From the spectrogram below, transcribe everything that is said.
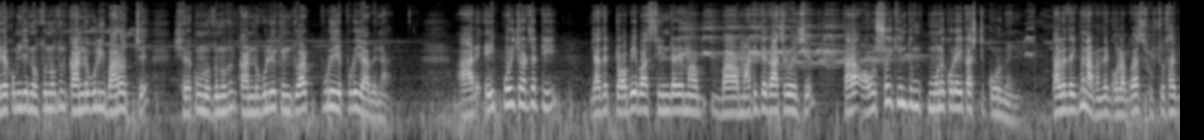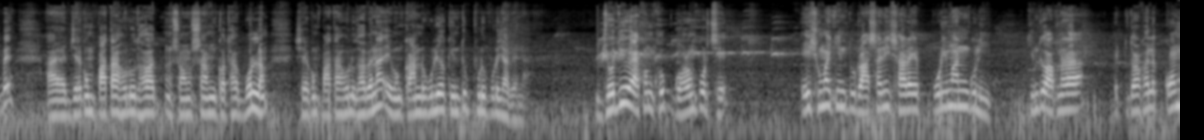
এরকম যে নতুন নতুন কাণ্ডগুলি বার হচ্ছে, সেরকম নতুন নতুন কাণ্ডগুলিও কিন্তু আর পুড়ে পুড়ে যাবে না। আর এই পরিচর্যাটি যাদের টবে বা সিন্ডারে বা মাটিতে গাছ রয়েছে, তারা অবশ্যই কিন্তু মনে করে এই কাজটি করবেন। তাহলে দেখবেন আপনাদের গোলাপ গাছ সুস্থ থাকবে, আর যেরকম পাতা হলুদ হওয়ার সমস্যা আমি কথা বললাম, সেরকম পাতা হলুদ হবে না এবং কাণ্ডগুলিও কিন্তু পুরো পুড়ে যাবে না। যদিও এখন খুব গরম পড়ছে, এই সময় কিন্তু রাসায়নিক সারের পরিমাণগুলি কিন্তু আপনারা একটু দরকার হলে কম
